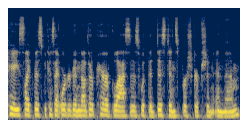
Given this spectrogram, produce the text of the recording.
case like this because I ordered another pair of glasses with the distance prescription in them.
